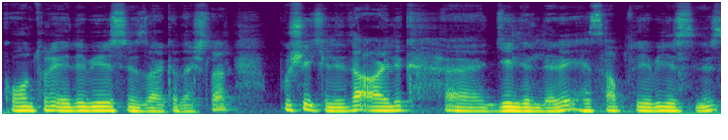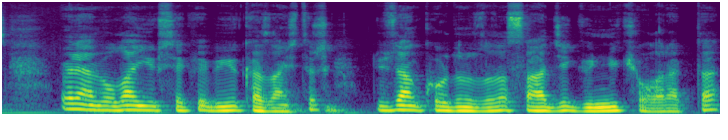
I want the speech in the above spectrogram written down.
kontrol edebilirsiniz arkadaşlar. Bu şekilde de aylık gelirleri hesaplayabilirsiniz. Önemli olan yüksek ve büyük kazançtır. Düzen kurduğunuzda da sadece günlük olarak da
